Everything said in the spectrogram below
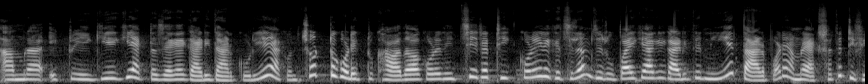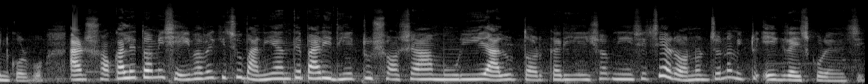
আমরা একটু এগিয়ে গিয়ে একটা জায়গায় গাড়ি দাঁড় করিয়ে এখন ছোট্ট করে একটু খাওয়া দাওয়া করে নিচ্ছি। এটা ঠিক করেই রেখেছিলাম যে রূপাইকে আগে গাড়িতে নিয়ে তারপরে আমরা একসাথে টিফিন করব। আর সকালে তো আমি সেইভাবে কিছু বানিয়ে আনতে পারি পারিনি। একটু শশা মুড়ি, আলুর তরকারি এইসব নিয়ে এসেছি আর রনর জন্য আমি একটু এগ রাইস করে এনেছি।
